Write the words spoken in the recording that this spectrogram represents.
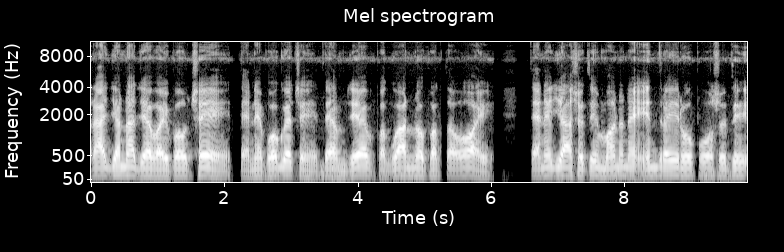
રાજ્યના જે વૈભવ છે તેને ભોગવે છે. તેમ જે ભગવાનનો ભક્ત હોય, તેને જ્યાં સુધી મનને ઇન્દ્રિય રૂપો સુધી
